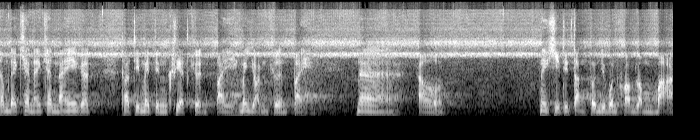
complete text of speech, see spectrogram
ทำได้แค่ไหนแค่ไหนก็เท่าที่ไม่ตึงเครียดเกินไป ไม่หย่อนเกินไปนะเอาในขีดที่ตั้งตนอยู่บนความลำบาก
